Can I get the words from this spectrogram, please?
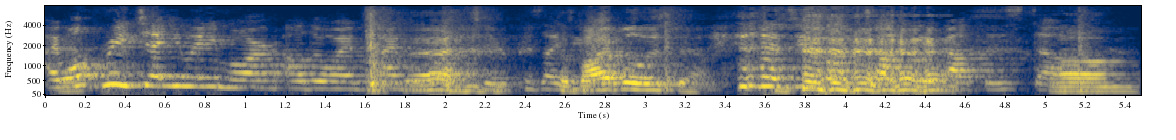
I won't preach at you anymore, although I, I would love to because I the do. Bible is down. I do love talking about this stuff. Um,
